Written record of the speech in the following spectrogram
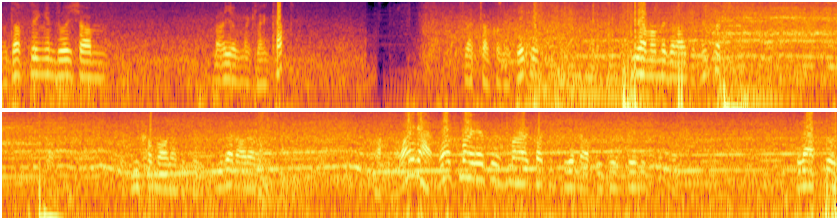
Und das Ding durch haben, mache ich erstmal einen kleinen Cut. Gleich klar Qualität. Hier haben wir mit der Autos hinter. Die kommen auch noch ein bisschen. Die werden auch noch machen. Aber egal, erstmal jetzt erstmal konzentrieren auf dieses System. Den Abschluss.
